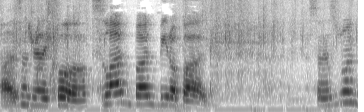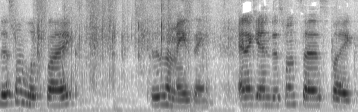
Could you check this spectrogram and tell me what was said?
Oh, this one's really cool. Slug, bug, beetle, bug. So this one, this one looks like, this is amazing. And again, this one says like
